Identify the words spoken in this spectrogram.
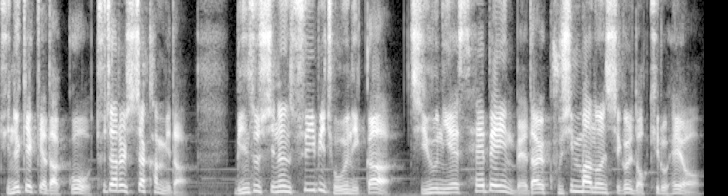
뒤늦게 깨닫고 투자를 시작합니다. 민수 씨는 수입이 좋으니까 지훈이의 3배인 매달 90만 원씩을 넣기로 해요.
